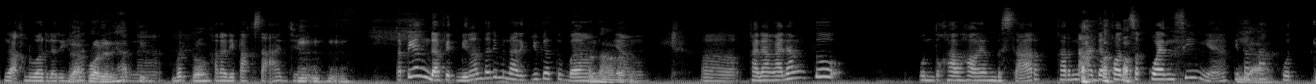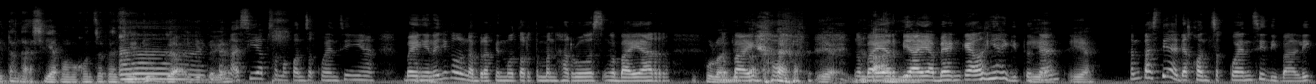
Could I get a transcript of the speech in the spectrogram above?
nggak keluar dari nggak hati keluar dari hati. karena Betul. karena dipaksa aja Mm, mm, mm. tapi yang David bilang tadi menarik juga tuh bang Benar, yang eh, kadang-kadang tuh untuk hal-hal yang besar karena ada konsekuensinya kita Iya, takut Kita nggak siap sama konsekuensinya juga Ah, gitu kita ya. nggak siap sama konsekuensinya bayangin aja kalau nabrakin motor teman harus ngebayar Puluhan ngebayar Iya, ngebayar biaya bengkelnya gitu Iya, kan Iya. Kan pasti ada konsekuensi di balik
